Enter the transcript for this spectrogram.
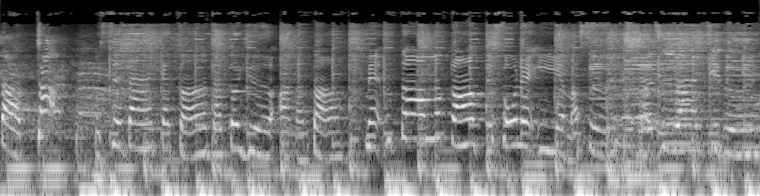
とちょ薄だけこだというあなた面と向かってそれ言えますまずは自分を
